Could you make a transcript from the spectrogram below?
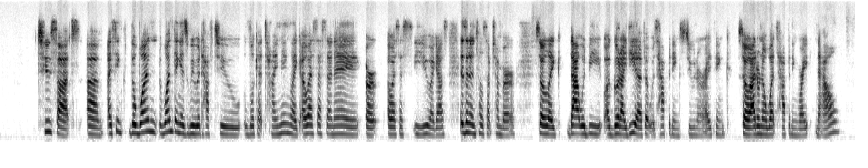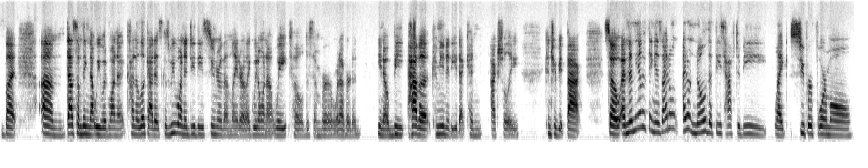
two thoughts. Um, I think the one one thing is we would have to look at timing, like OSSNA or OSSEU, I guess, isn't until September. So like that would be a good idea if it was happening sooner. I think so. I don't know what's happening right now, but um, that's something that we would want to kind of look at is because we want to do these sooner than later. Like we don't want to wait till December or whatever to you know be have a community that can actually contribute back so and then the other thing is i don't i don't know that these have to be like super formal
